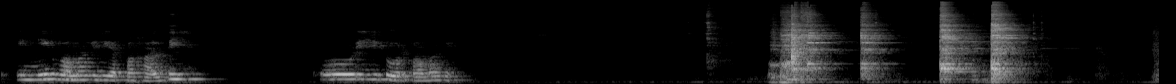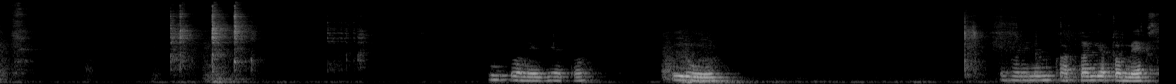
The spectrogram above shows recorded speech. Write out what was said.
ਤੇ ਇੰਨੀ ਕੁ ਪਾਵਾਂਗੇ ਜੀ ਆਪਾਂ ਹਲਦੀ। ਥੋੜੀ ਜਿਹੀ ਹੋਰ ਪਾਵਾਂਗੇ। ਇਹ ਪਾਉਣੇ ਜੀ ਆਪਾਂ? ਲੂਣ। ਤੇ ਹੁਣ ਇਹਨਾਂ ਨੂੰ ਕਰ ਆਪਾਂ ਮਿਕਸ।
